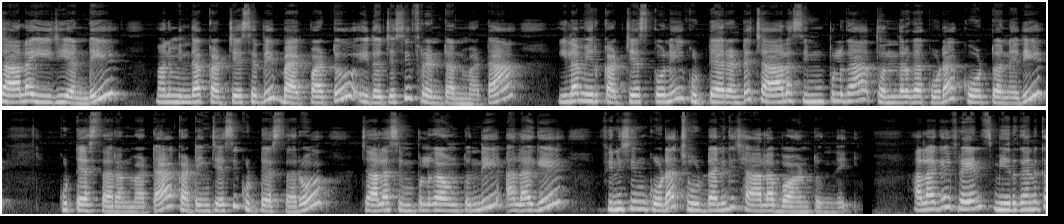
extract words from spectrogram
చాలా ఈజీ అండి. మనం ఇందాక కట్ చేసేది బ్యాక్ పార్ట్ ఇది వచ్చేసి ఫ్రంట్ అనమాట ఇలా మీరు కట్ చేసుకొని కుట్టారంటే చాలా సింపుల్గా తొందరగా కూడా కోట్ అనేది కుట్టేస్తారనమాట కటింగ్ చేసి కుట్టేస్తారు. చాలా సింపుల్గా ఉంటుంది. అలాగే ఫినిషింగ్ కూడా చూడడానికి చాలా బాగుంటుంది. అలాగే ఫ్రెండ్స్ మీరు కనుక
